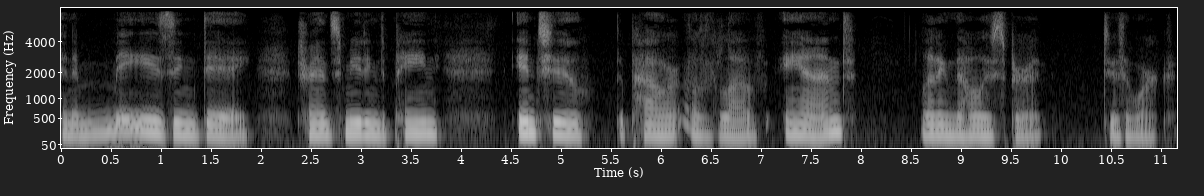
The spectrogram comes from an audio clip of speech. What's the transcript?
an amazing day transmuting the pain into the power of love and letting the Holy Spirit do the work.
